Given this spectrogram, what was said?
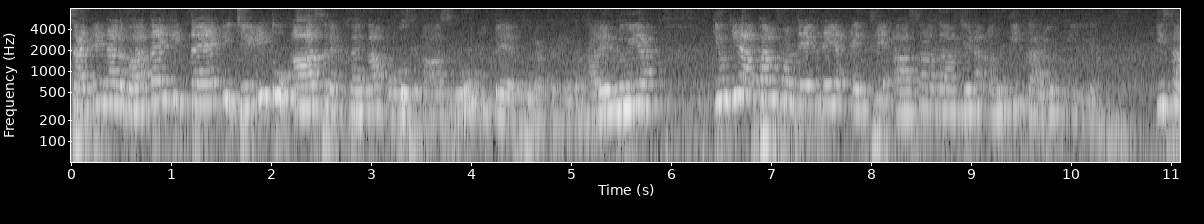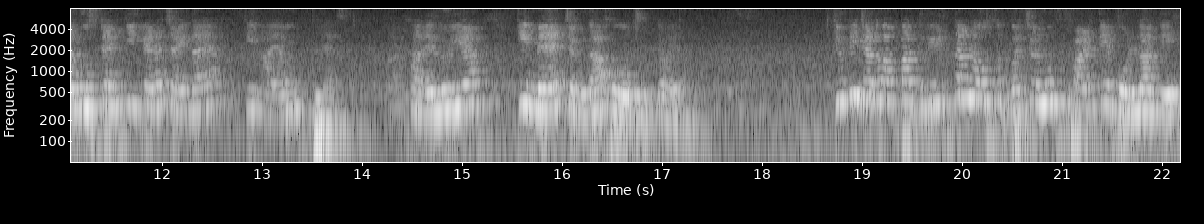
ਸਾਡੇ ਨਾਲ ਵਾਅਦਾ ਕੀਤਾ ਹੈ ਕਿ ਜਿਹੜੀ ਤੂੰ ਆਸ ਰੱਖੇਂਗਾ, ਉਸ ਆਸ ਨੂੰ ਮੈਂ ਪੂਰਾ ਕਰੇਗਾ। ਹਾਲੇਲੂਇਆ ਕਿਉਂਕਿ ਆਪਾਂ ਹੁਣ ਦੇਖਦੇ ਆ ਇੱਥੇ ਆਸਾ ਦਾ ਜਿਹੜਾ ਅੰਗੀਕਾਰ ਉਹ ਕੀ ਹੈ? ਕਿ ਸਾਨੂੰ ਉਸ ਟਾਈਮ ਕੀ ਕਹਿਣਾ ਚਾਹੀਦਾ ਹੈ? ਕਿ ਆਈ ਐਮ ਬlesed ਹਾਲੇਲੂਇਆ ਕਿ ਮੈਂ ਚੰਗਾ ਹੋ ਚੁੱਕਾ ਹਾਂ। ਕਿਉਂਕਿ ਜਦੋਂ ਆਪਾਂ ਦ੍ਰਿੜਤਾ ਨਾਲ ਉਸ ਵਚਨ ਨੂੰ ਫੜ ਕੇ ਬੋਲਾਂਗੇ,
